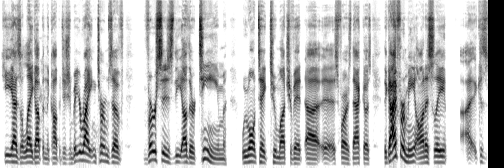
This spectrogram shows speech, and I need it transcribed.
he has a leg up in the competition. But you're right in terms of versus the other team. We won't take too much of it uh, as far as that goes. The guy for me, honestly, because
